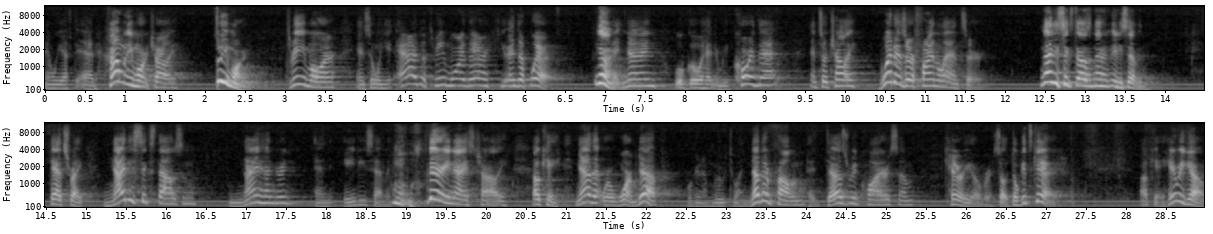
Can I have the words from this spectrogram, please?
and we have to add how many more, Charlie? 3 more. 3 more. And so when you add the 3 more there, you end up where? 9. At 9. We'll go ahead and record that. And so, Charlie, what is our final answer? 96,987. That's right, 96,987. Hmm. Very nice, Charlie. Okay, now that we're warmed up, we're going to move to another problem that does require some carryover. So don't get scared. Okay, here we go.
